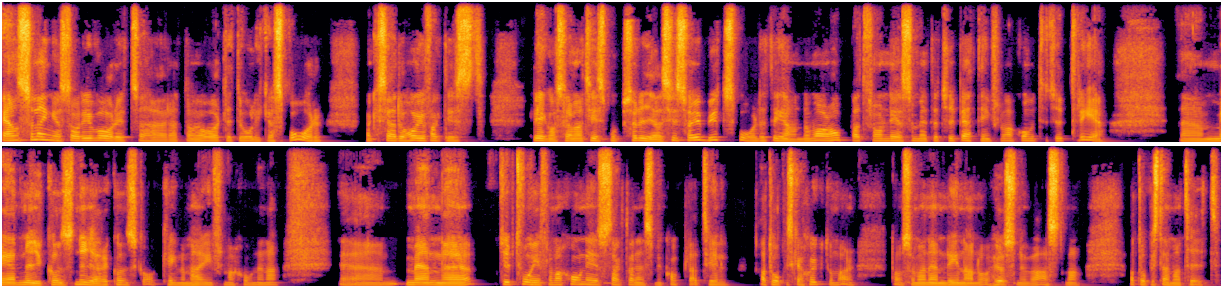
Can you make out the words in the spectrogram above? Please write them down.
än så länge så har det ju varit så här att de har varit lite olika spår. Man kan säga att det har ju faktiskt ledgångsreumatism och psoriasis har ju bytt spår lite grann. De har hoppat från det som heter typ 1-inflammation till typ 3 eh, med ny kunsk, nyare kunskap kring de här inflammationerna. Eh, men eh, typ 2-inflammation är som sagt den som är kopplad till atopiska sjukdomar. De som jag nämnde innan, då, hösnuva, astma, atopisk dermatit.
